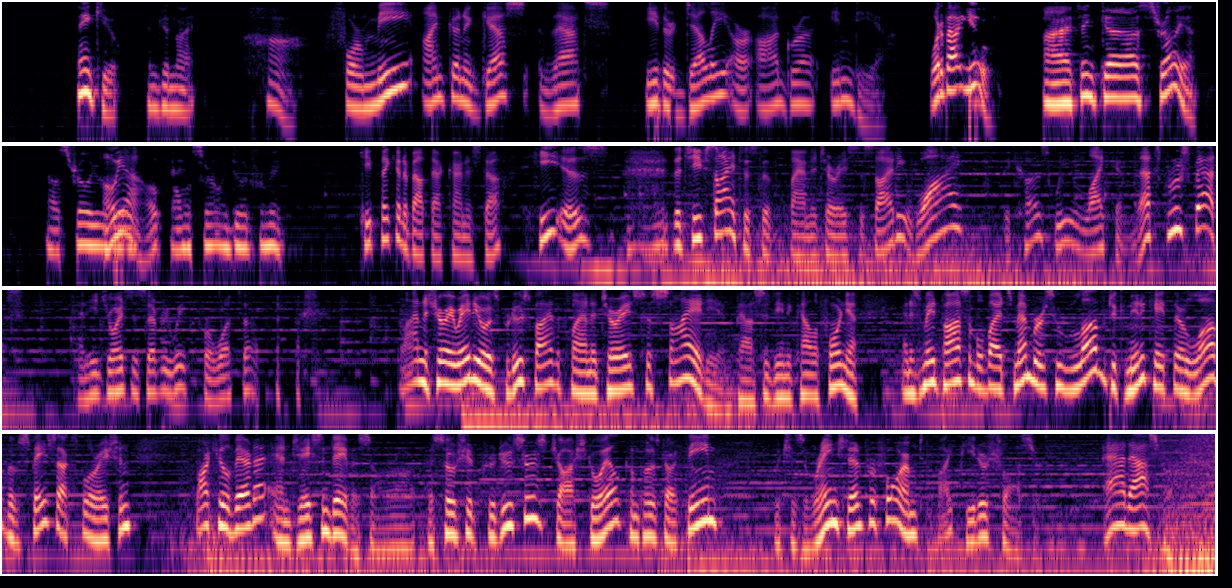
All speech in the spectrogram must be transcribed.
Thank you, and good night. Huh. For me, I'm going to guess that's either Delhi or Agra, India. What about you? I think uh, Australia. Australia would oh, yeah, okay. almost certainly do it for me. Keep thinking about that kind of stuff. He is the chief scientist of the Planetary Society. Why? Because we like him. That's Bruce Betts, and he joins us every week for What's Up. Planetary Radio is produced by the Planetary Society in Pasadena, California, and is made possible by its members who love to communicate their love of space exploration Mark Hilverda and Jason Davis are our associate producers. Josh Doyle composed our theme, which is arranged and performed by Peter Schlosser. Ad Astra.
